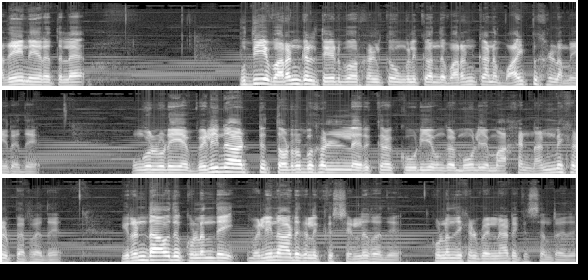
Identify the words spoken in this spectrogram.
அதே நேரத்தில் புதிய வரன்கள் தேடுபவர்களுக்கு உங்களுக்கு அந்த வரன்கான வாய்ப்புகள் அமைகிறது. உங்களுடைய வெளிநாட்டு தொடர்புகளில் இருக்கக்கூடியவங்க மூலியமாக நன்மைகள் பெறுறது. இரண்டாவது குழந்தை வெளிநாடுகளுக்கு செல்லுறது. குழந்தைகள் வெளிநாட்டுக்கு சென்றது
